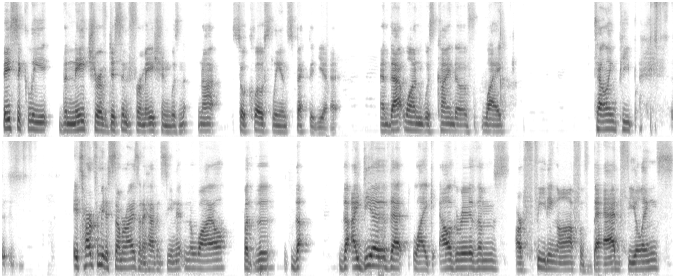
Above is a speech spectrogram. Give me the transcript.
basically the nature of disinformation was n- not so closely inspected yet. And that one was kind of like telling people it's hard for me to summarize and I haven't seen it in a while, but the the the idea that like algorithms are feeding off of bad feelings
